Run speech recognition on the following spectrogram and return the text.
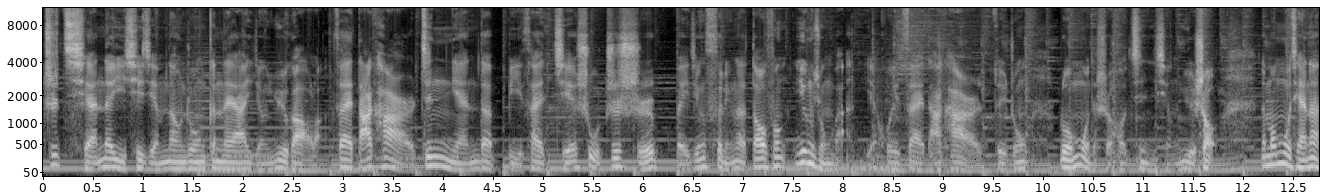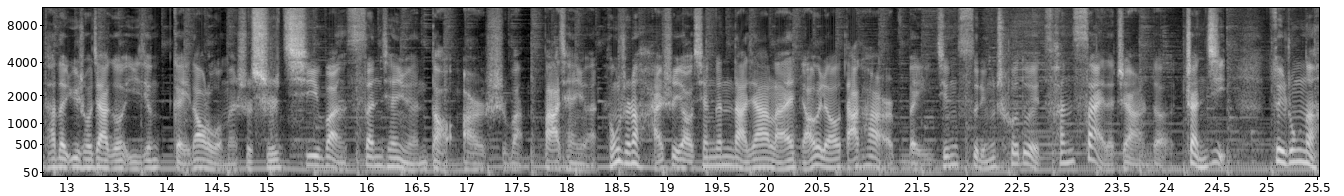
之前的一期节目当中，跟大家已经预告了，在达喀尔今年的比赛结束之时，北京四零的刀锋英雄版也会在达喀尔最终落幕的时候进行预售。那么目前呢，它的预售价格已经给到了我们是十七万三千元到二十万八千元。同时呢，还是要先跟大家来聊一聊达喀尔北京四零车队参赛的这样的战绩。最终呢，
